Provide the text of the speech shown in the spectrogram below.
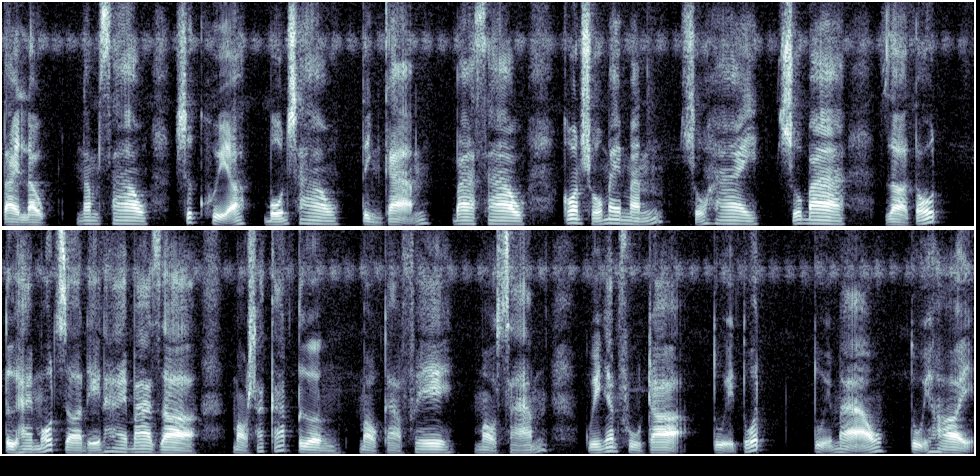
tài lộc 5 sao, sức khỏe 4 sao, tình cảm 3 sao, con số may mắn số 2, số 3, giờ tốt từ 21 giờ đến 23 giờ, màu sắc cát tường, màu cà phê, màu xám, quý nhân phù trợ, tuổi tuất, tuổi mão, tuổi hợi.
